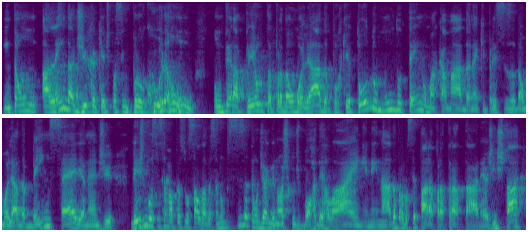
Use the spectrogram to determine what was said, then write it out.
Então, além da dica que é tipo assim, procura um, um terapeuta para dar uma olhada, porque todo mundo tem uma camada, né, que precisa dar uma olhada bem séria, né, de mesmo você sendo uma pessoa saudável, você não precisa ter um diagnóstico de borderline nem nada para você parar para tratar, né? A gente está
